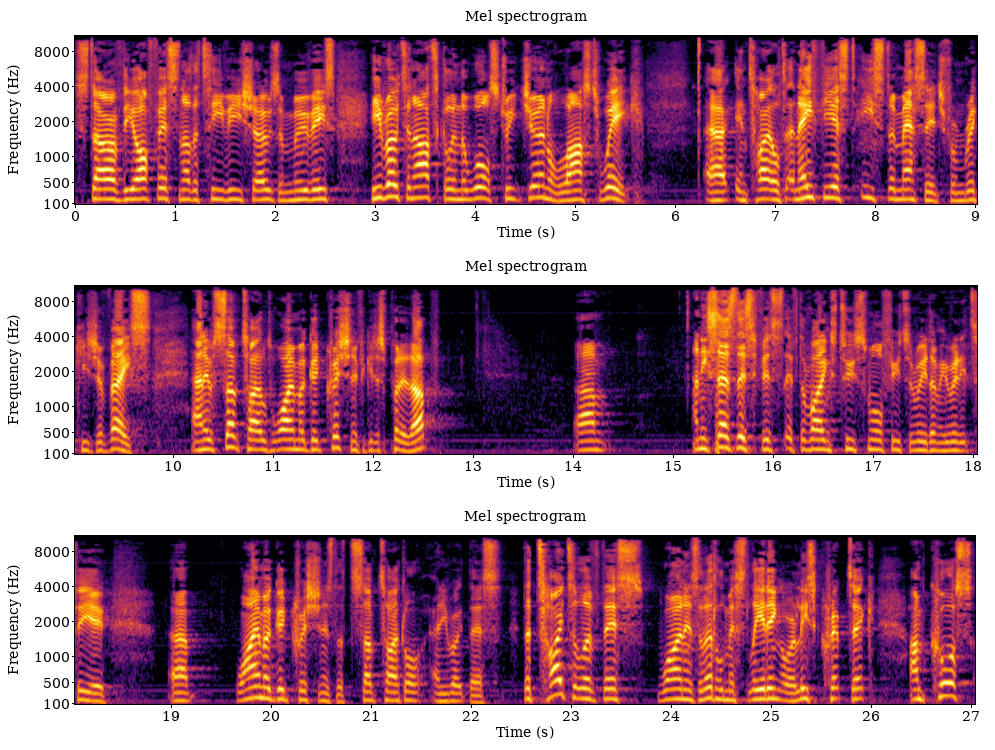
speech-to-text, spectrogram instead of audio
star of The Office and other TV shows and movies, he wrote an article in the Wall Street Journal last week uh, entitled An Atheist Easter Message from Ricky Gervais. And it was subtitled Why I'm a Good Christian, if you could just put it up. Um, and he says this if, if, the writing's too small for you to read, let me read it to you. Uh, Why I'm a Good Christian is the subtitle, and he wrote this. The title of this one is a little misleading, or at least cryptic. I'm, of course,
